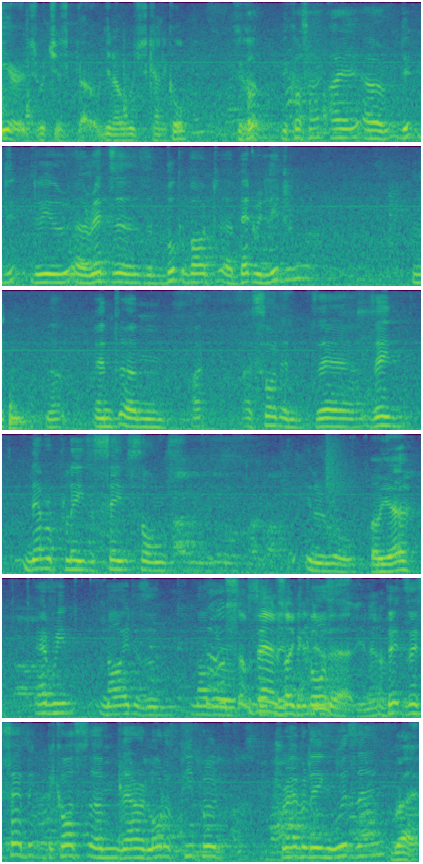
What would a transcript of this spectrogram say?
years, which is you know, which is kind of cool. Because, because I, I uh, did, did, do you uh, read the, the book about uh, bad religion? No. And um, I, I thought, and they they never play the same songs in a row. Oh yeah, every night is another. Well, some bands like to do that, you know? They, they said because um, there are a lot of people traveling with them right.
